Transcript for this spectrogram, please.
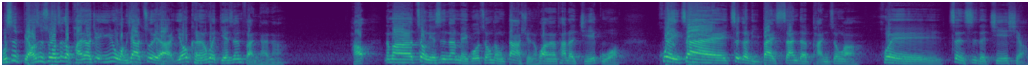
不是表示说这个盘呢就一路往下坠啊，有可能会跌升反弹啊。好，那么重点是呢，美国总统大选的话呢，它的结果会在这个礼拜三的盘中啊，会正式的揭晓。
